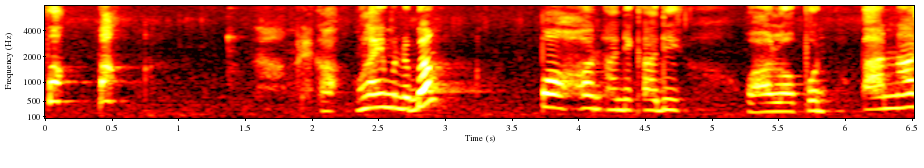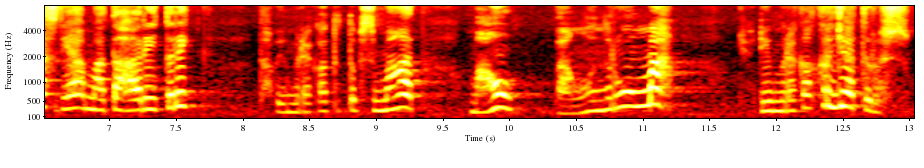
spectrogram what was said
pak, pak. Nah, mereka mulai menebang pohon adik-adik. Walaupun panas ya matahari terik, tapi mereka tetap semangat mau bangun rumah. Jadi mereka kerja terus.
